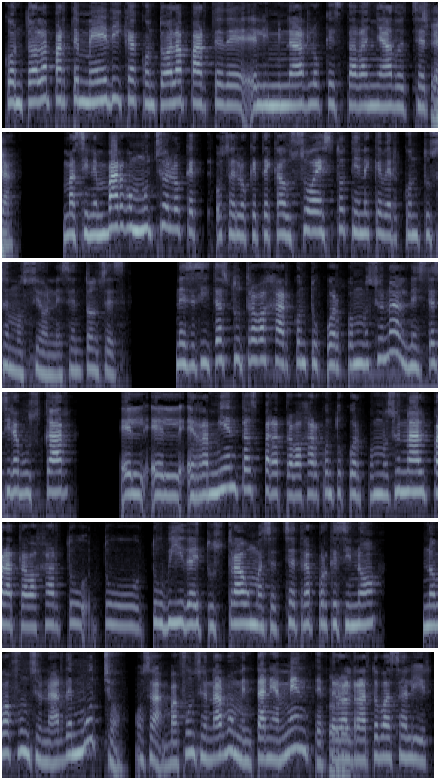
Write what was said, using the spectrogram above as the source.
con toda la parte médica, con toda la parte de eliminar lo que está dañado, etcétera. Mas, sin embargo, mucho de lo que, o sea, lo que te causó esto tiene que ver con tus emociones. Entonces, necesitas tú trabajar con tu cuerpo emocional, necesitas ir a buscar el, el, herramientas para trabajar con tu cuerpo emocional, para trabajar tu, tu, tu vida y tus traumas, etcétera, porque si no, no va a funcionar de mucho. O sea, va a funcionar momentáneamente, pero al rato va a salir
